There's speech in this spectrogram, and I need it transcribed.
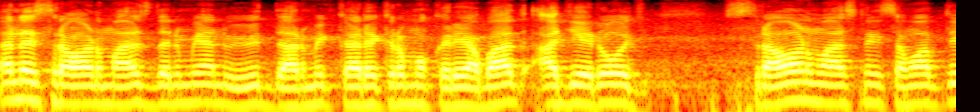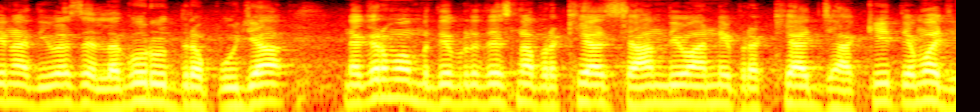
અને શ્રાવણ માસ દરમિયાન વિવિધ ધાર્મિક કાર્યક્રમો કર્યા બાદ આજે રોજ શ્રાવણ માસની સમાપ્તિના દિવસે લઘુરુદ્ર પૂજા, નગરમાં મધ્યપ્રદેશના પ્રખ્યાત શ્યામ દિવાનની પ્રખ્યાત ઝાંકી તેમજ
